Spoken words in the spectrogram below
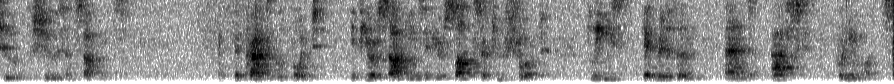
to the shoes and stockings. A practical point if your stockings, if your socks are too short, please get rid of them and ask for new ones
